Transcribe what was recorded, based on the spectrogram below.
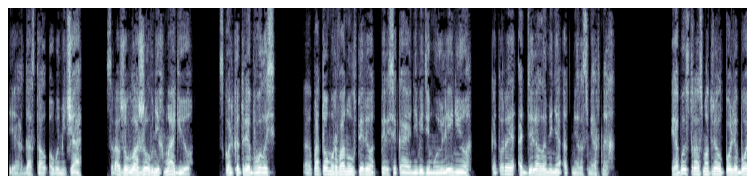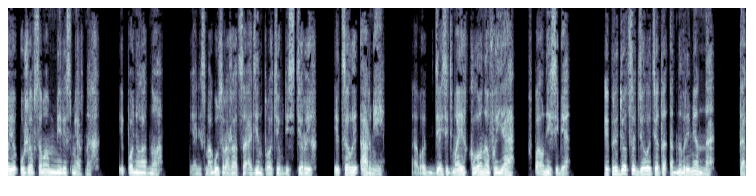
Я достал оба меча, сразу вложил в них магию, сколько требовалось, а потом рванул вперед, пересекая невидимую линию, которая отделяла меня от мира смертных. Я быстро осмотрел поле боя уже в самом мире смертных и понял одно. Я не смогу сражаться один против десятерых и целой армии, а вот десять моих клонов и я вполне себе. И придется делать это одновременно, так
